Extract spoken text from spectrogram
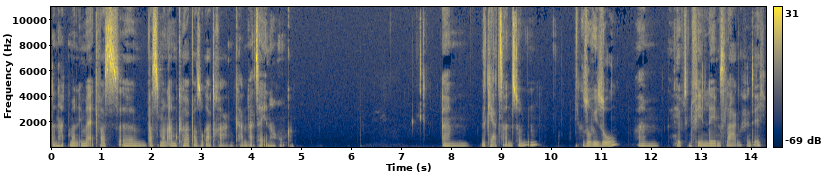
Dann hat man immer etwas, äh, was man am Körper sogar tragen kann als Erinnerung. Ähm, eine Kerze anzünden, sowieso, ähm, hilft in vielen Lebenslagen, finde ich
